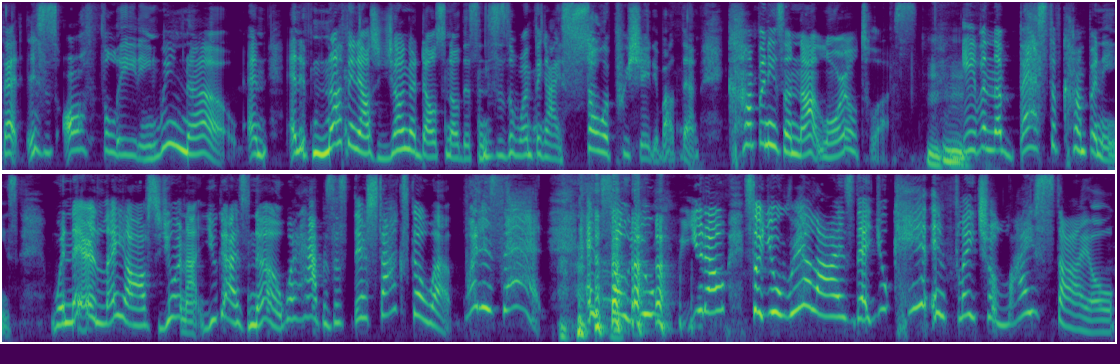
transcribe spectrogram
that this is all fleeting. We know. And and if nothing else, young adults know this, and this is the one thing I so appreciate about them. Companies are not loyal to us Mhm. even the best of companies when there are layoffs you and I, you guys know what happens is their stocks go up what is that and so you you know so you realize that you can't inflate your lifestyle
